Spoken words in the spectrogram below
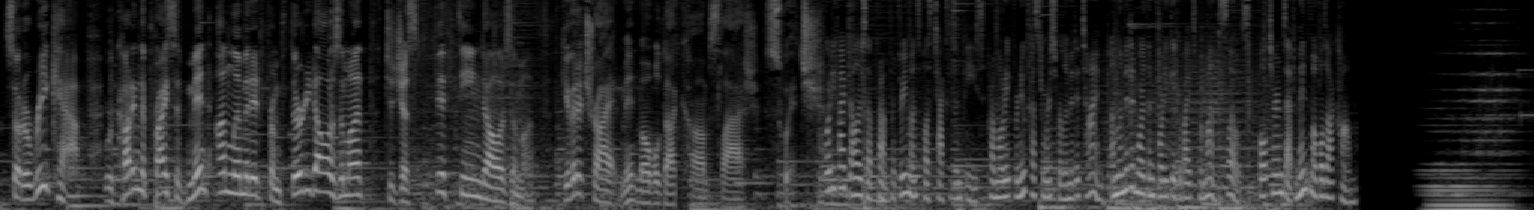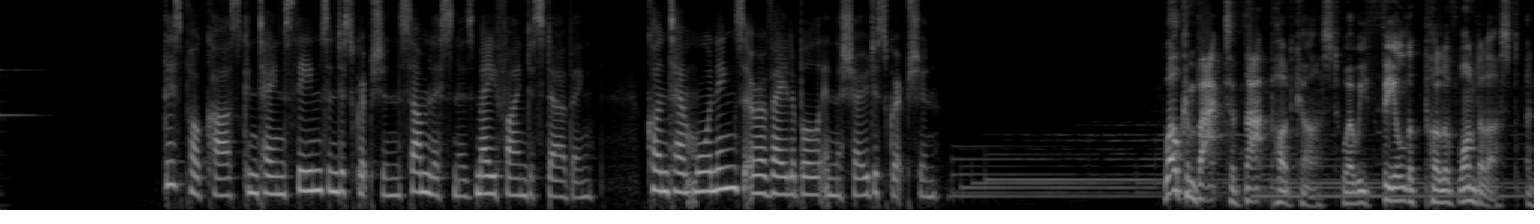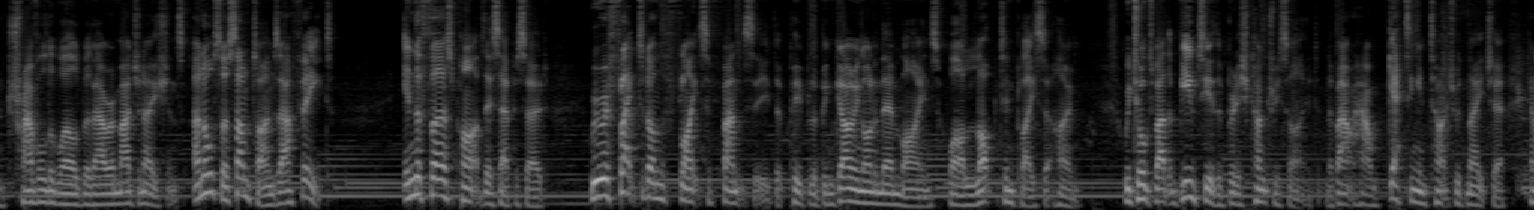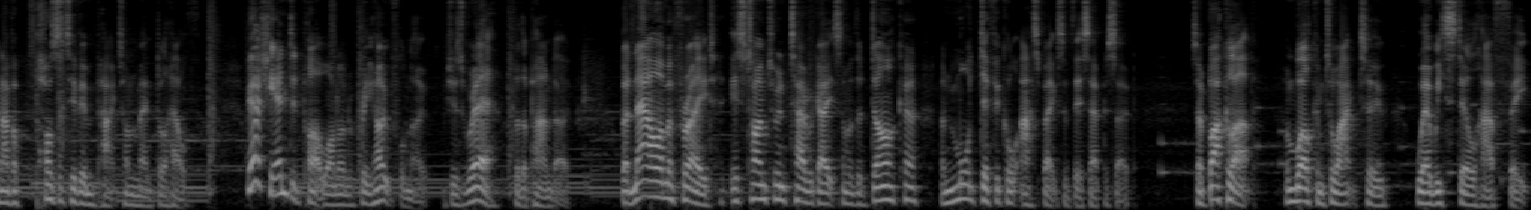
F- So to recap, we're cutting the price of Mint Unlimited from $30 a month to just $15 a month. Give it a try at mintmobile.com slash switch. $45 upfront for three months plus taxes and fees. Promo rate for new customers for limited time. Unlimited more than 40 gigabytes per month. Slows. Full terms at mintmobile.com. This podcast contains themes and descriptions some listeners may find disturbing. Content warnings are available in the show description. Welcome back to That Podcast, where we feel the pull of wanderlust and travel the world with our imaginations, and also sometimes our feet. In the first part of this episode, we reflected on the flights of fancy that people have been going on in their minds while locked in place at home. We talked about the beauty of the British countryside and about how getting in touch with nature can have a positive impact on mental health. We actually ended part one on a pretty hopeful note, which is rare for the Pando. But now I'm afraid it's time to interrogate some of the darker and more difficult aspects of this episode. So buckle up and welcome to Act 2, where we still have feet.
